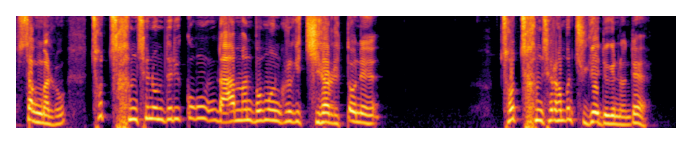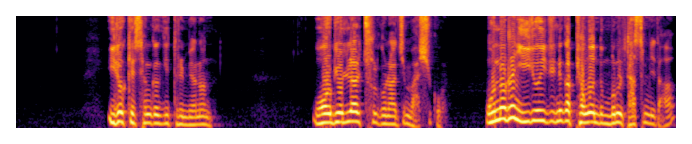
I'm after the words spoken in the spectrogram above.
쌍말로 저 참새놈들이 꼭 나만 보면 그렇게 지랄을 떠네. 저 참새를 한번 죽여야 되겠는데 이렇게 생각이 들면은 월요일 날 출근하지 마시고 오늘은 일요일이니까 병원도 문을 닫습니다.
